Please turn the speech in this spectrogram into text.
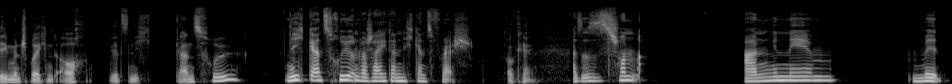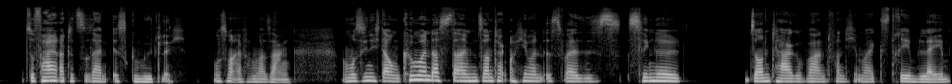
dementsprechend auch jetzt nicht ganz früh. Nicht ganz früh und wahrscheinlich dann nicht ganz fresh. Okay. Also es ist schon angenehm, mit so verheiratet zu sein, ist gemütlich. Muss man einfach mal sagen. Man muss sich nicht darum kümmern, dass da am Sonntag noch jemand ist, weil es Single-Sonntage waren, fand ich immer extrem lame.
